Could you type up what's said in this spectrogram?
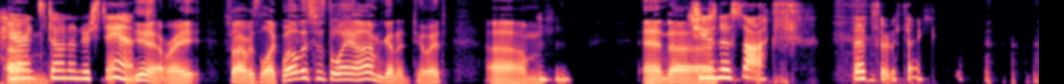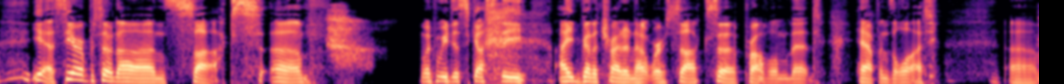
Parents Um, don't understand. Yeah, right. So I was like, "Well, this is the way I'm gonna do it." Um, Mhm. and uh, Shoes no socks. That sort of thing. yeah, see our episode on socks. Um, when we discuss the I'm gonna try to not wear socks uh, problem that happens a lot. Um,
